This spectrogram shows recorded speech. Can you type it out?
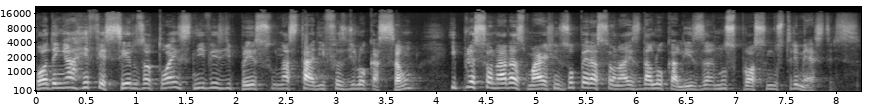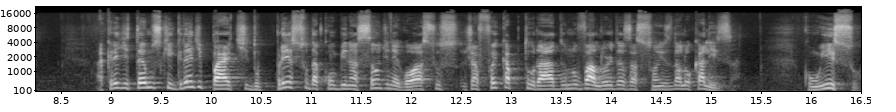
podem arrefecer os atuais níveis de preço nas tarifas de locação e pressionar as margens operacionais da Localiza nos próximos trimestres. Acreditamos que grande parte do preço da combinação de negócios já foi capturado no valor das ações da Localiza. Com isso,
